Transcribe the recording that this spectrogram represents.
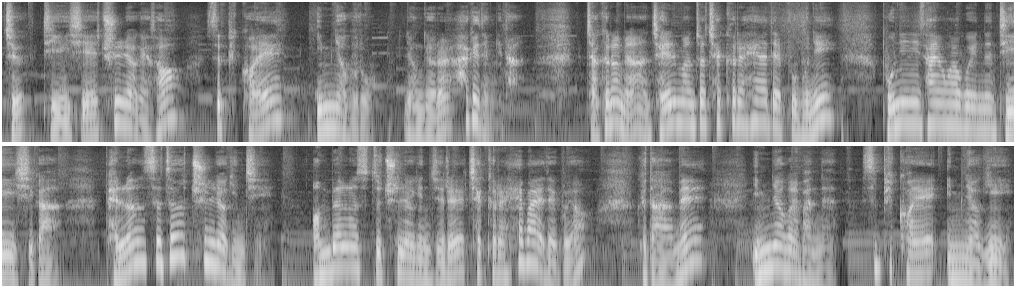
즉 DAC의 출력에서 스피커의 입력으로 연결을 하게 됩니다. 자 그러면 제일 먼저 체크를 해야 될 부분이 본인이 사용하고 있는 DAC가 balanced 출력인지 unbalanced 출력인지를 체크를 해 봐야 되고요. 그 다음에 입력을 받는 스피커의 입력이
